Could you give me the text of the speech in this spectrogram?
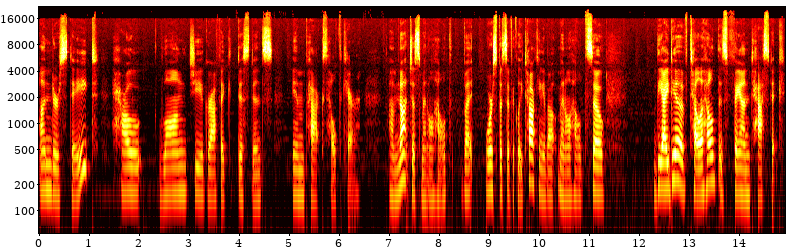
understate how long geographic distance impacts healthcare. Um, not just mental health, but we're specifically talking about mental health. So the idea of telehealth is fantastic.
